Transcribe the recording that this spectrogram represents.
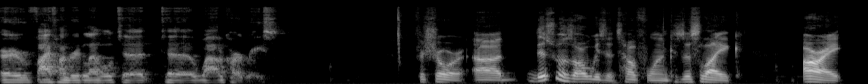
or 500 level to to wild card race. For sure, uh, this one's always a tough one because it's like, all right,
